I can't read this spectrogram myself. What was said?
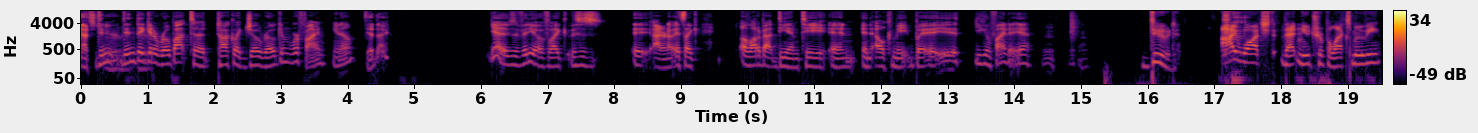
That's Didn't yeah. didn't they get a robot to talk like Joe Rogan? We're fine, you know? did they? Yeah, there's a video of like this is I don't know. It's like a lot about DMT and and elk meat, but it, it, you can find it, yeah. Hmm, Dude, I watched that new Triple X movie,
